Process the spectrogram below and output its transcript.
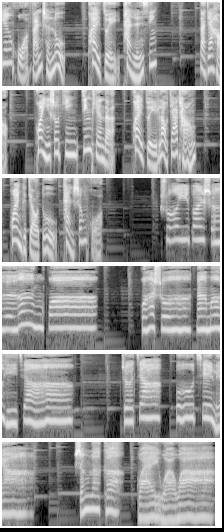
烟火凡尘路，快嘴探人心。大家好，欢迎收听今天的快嘴唠家常，换个角度看生活，说一段神话。话说那么一家，这家夫妻俩生了个乖娃娃。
